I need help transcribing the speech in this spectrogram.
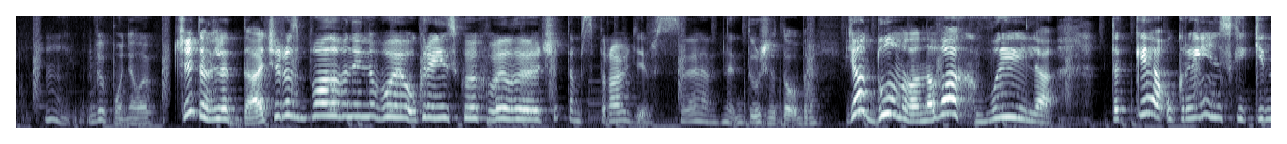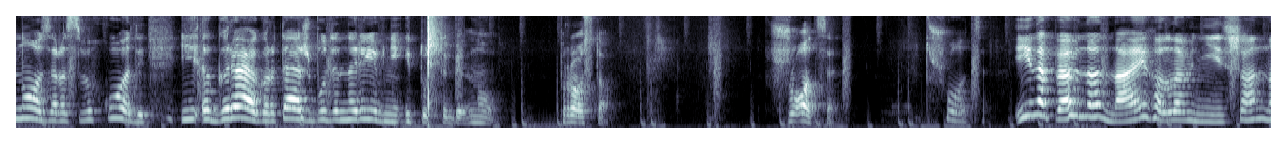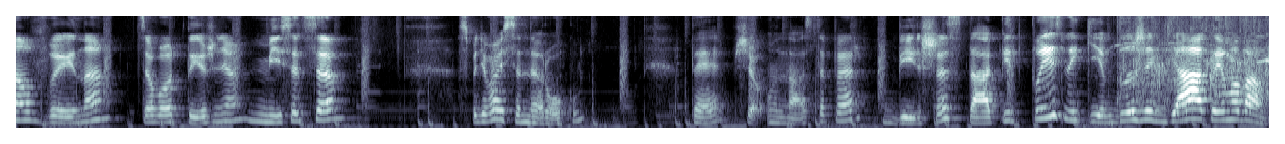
Ви поняли. Чи то глядач розбалований новою українською хвилею, чи там справді все не дуже добре. Я думала, нова хвиля. Таке українське кіно зараз виходить, і Егрегор теж буде на рівні, і тут тобі, ну, просто. Що це? Що це? І, напевно, найголовніша новина цього тижня, місяця, сподіваюся, не року. Те, що у нас тепер більше ста підписників. Дуже дякуємо вам!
